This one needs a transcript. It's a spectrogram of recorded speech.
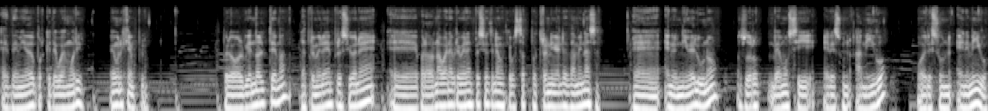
es de miedo porque te puedes morir. Es un ejemplo. Pero volviendo al tema, las primeras impresiones, eh, para dar una buena primera impresión tenemos que pasar por tres niveles de amenaza. Eh, en el nivel 1, nosotros vemos si eres un amigo o eres un enemigo.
